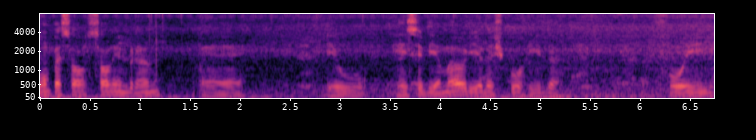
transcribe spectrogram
Bom pessoal, só lembrando, é, eu recebi a maioria das corridas foi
